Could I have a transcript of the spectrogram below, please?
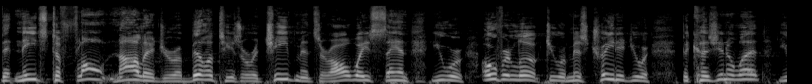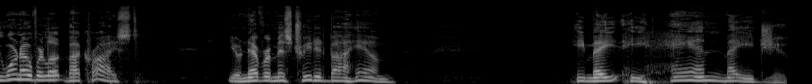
that needs to flaunt knowledge or abilities or achievements or always saying you were overlooked you were mistreated you were because you know what? You weren't overlooked by christ. You're never mistreated by him. He made he handmade you.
